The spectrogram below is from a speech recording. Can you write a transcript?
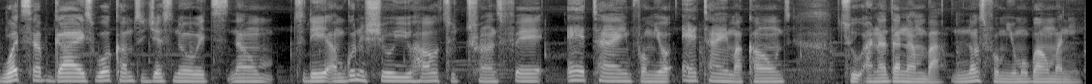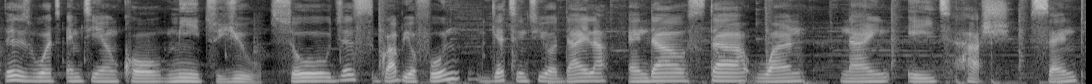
what's up guys? Welcome to just know it. Now today i'm going to show you how to transfer airtime from your airtime account to another number not from your mobile money. This is what mtn call me to you. So just grab your phone get into your dialer and dial star 198 hash. Send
